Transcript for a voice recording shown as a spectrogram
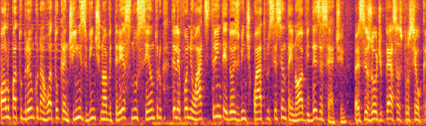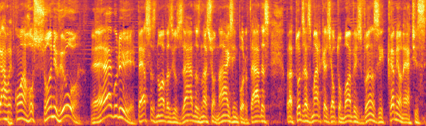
Paulo Pato Branco na rua Tocantins, 293, no centro. Telefone Whats 3224 6917. Precisou de peças para o seu carro é com a Rossoni, viu? É, guri. Peças novas e usadas, nacionais e importadas para todas as marcas de automóveis, vans e caminhonetes.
